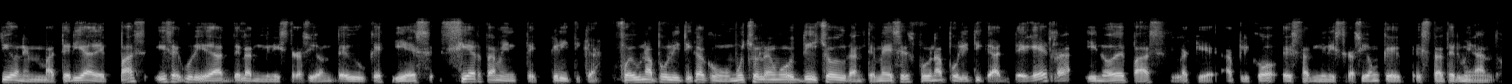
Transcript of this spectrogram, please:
en materia de paz y seguridad de la administración de Duque y es ciertamente crítica. Fue una política, como muchos lo hemos dicho durante meses, fue una política de guerra y no de paz la que aplicó esta administración que está terminando.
